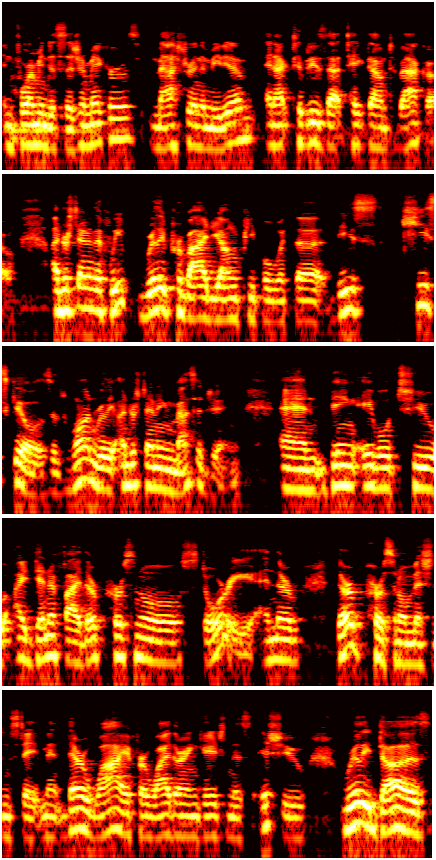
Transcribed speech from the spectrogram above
informing decision makers, mastering the media, and activities that take down tobacco. Understanding that if we really provide young people with the these key skills is one really understanding messaging and being able to identify their personal story and their their personal mission statement their why for why they're engaged in this issue really does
